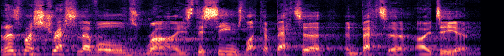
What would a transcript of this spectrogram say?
And as my stress levels rise, this seems like a better and better idea.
